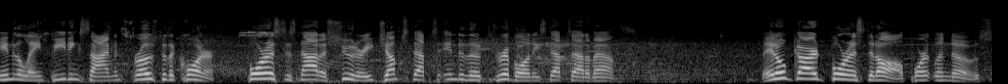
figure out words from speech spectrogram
Into the lane. Beating Simons. Throws to the corner. Forrest is not a shooter. He jump steps into the dribble and he steps out of bounds. They don't guard Forrest at all. Portland knows.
